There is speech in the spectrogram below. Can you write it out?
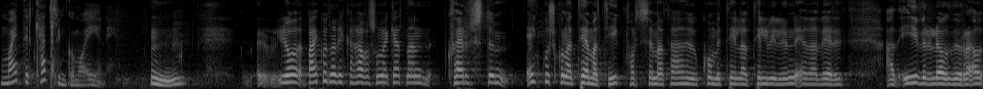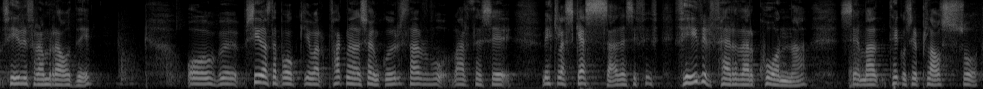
Hún mætir kettlingum á eiginni. Mm. Bækurnar ykkar hafa svona gætnan hverfstum einhvers konar tematík hvort sem að það hefur komið til af tilvílun eða verið að yfirlögður fyrirfram ráði og uh, síðasta bóki var Fagnaðasöngur, þar var þessi mikla skessa, þessi fyrirferðar kona sem að tekur sér pláss og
